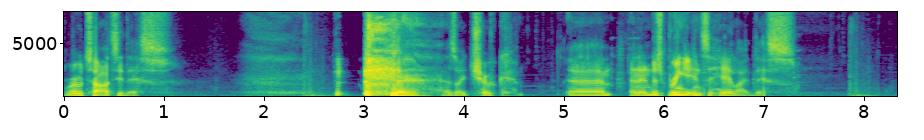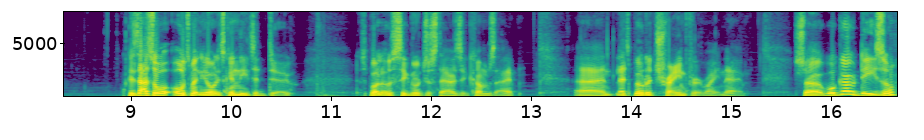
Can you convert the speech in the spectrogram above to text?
Rotate this. As I choke. Um, and then just bring it into here like this. Because that's all, ultimately all it's going to need to do. Just put a little signal just there as it comes out. And let's build a train for it right now. So we'll go diesel.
